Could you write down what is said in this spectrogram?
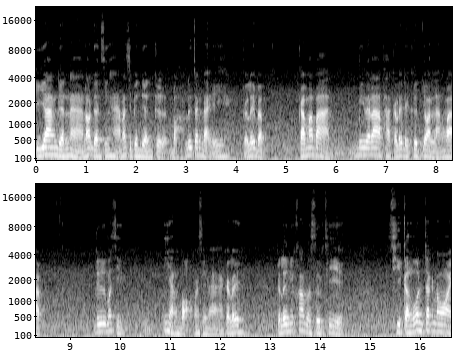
อีกอย่างเดือนหนาเนาะเดือนสิงหามันสิเป็นเดือนเกิดบ่หรือจังใดก็เลยแบบกลับมาบ้านมีเวลาพักก็เลยได้คิดย้อนหลังว่าหรือมันสิ อีหยังบอกสินะก็เลย ก็เลยมีความรู้สึกที่ ที่กังวลจักหน่อย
